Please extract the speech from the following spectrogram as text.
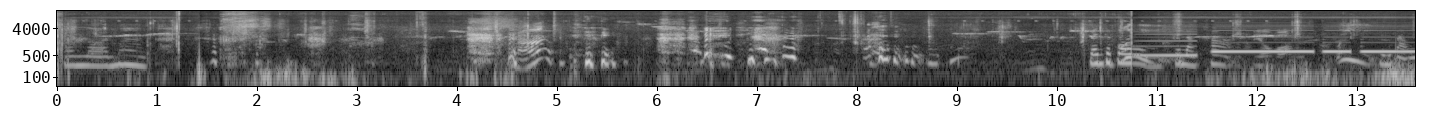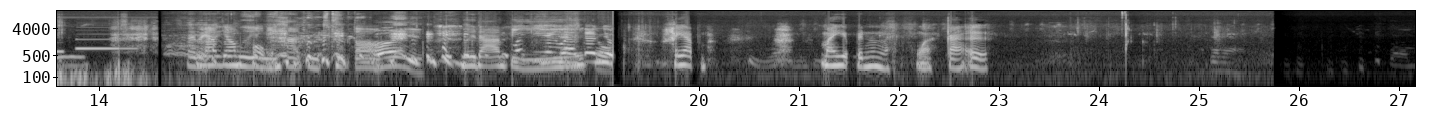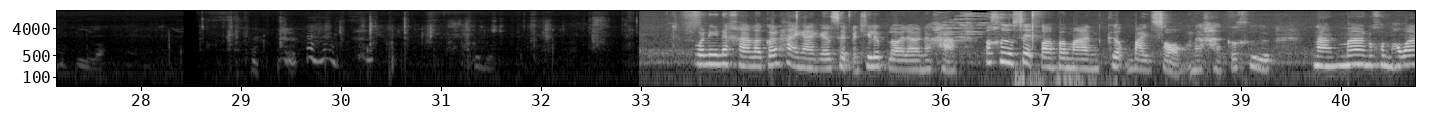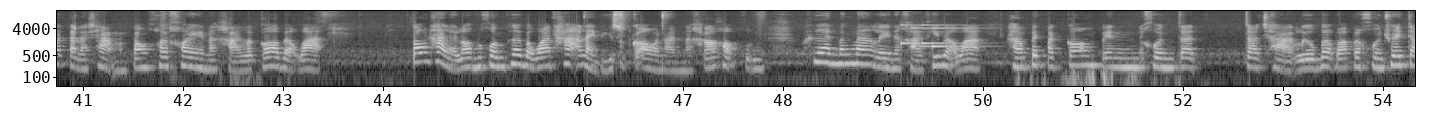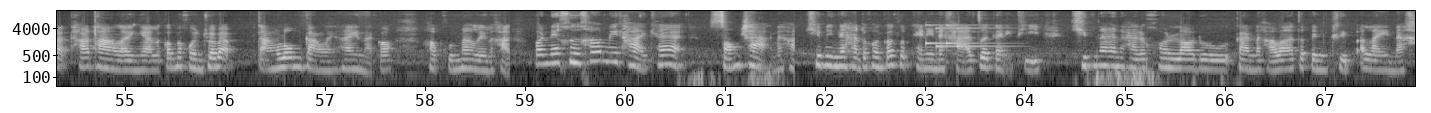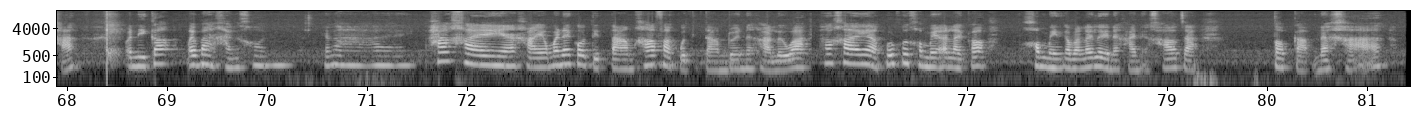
มันร้อนมากน้องเป็นกระโปรงเป็นหลังคาอุ้ยเป็นเต่า แต่ไม่เอามืออย่างนี้ค่ะถูกถูกต้องเฮ้ยมือด้ามปี ขยับ ไม่อย่าเป็นนั่นนะหัวกลางเออ วันนี้นะคะเราก็ถ่ายงานกันเสร็จเป็นที่เรียบร้อยแล้วนะคะ ก็คือเสร็จตอนประมาณเกือบบ่ายสองนะคะ ก็คือนานมากทุกคนเพราะว่าแต่ละฉากมันต้องค่อย ๆนะคะ แล้วก็แบบว่า ต้องถ่ายหลายรอบทุกคนเพื่อแบบว่าถ้าอันไหนดีสุดก็เอาอันนั้นนะคะ ก็ขอบคุณเพื่อนมาก ๆเลยนะคะ ที่แบบว่าทั้งเป็นตากล้องเป็นคนจัดจัดฉากหรือแบบว่าเป็นคนช่วยจัดท่าทางอะไรเงี้ยแล้วก็เป็นคนช่วยแบบกางร่มกางอะไรให้นะก็ขอบคุณมากเลยนะคะ วันนี้คือข้ามีถ่ายแค่สองฉากนะคะ คลิปนี้นะคะ ทุกคนก็จบแค่นี้นะคะ เจอกันอีกทีคลิปหน้านะคะ ทุกคนรอดูกันนะคะ ว่าจะเป็นคลิปอะไรนะคะ วันนี้ก็บ๊ายบายค่ะทุกคน บ๊ายบาย ถ้าใครนะคะยังไม่ได้กดติดตามข้าฝากกดติดตามด้วยนะคะ หรือว่าถ้าใครอยากพูดคุยคอมเมนต์อะไรก็คอมเมนต์กันมาได้เลยนะคะ เดี๋ยวข้าวจะตอบกลับนะคะ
